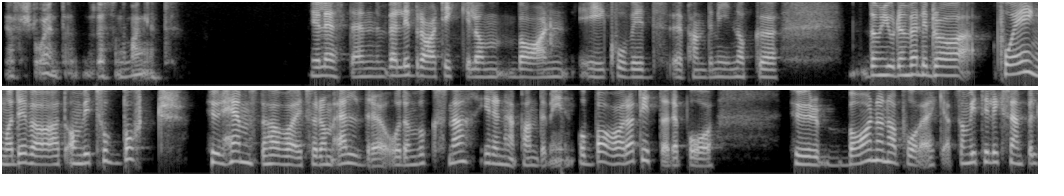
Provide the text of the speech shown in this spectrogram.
Jag förstår inte resonemanget. Jag läste en väldigt bra artikel om barn i covid-pandemin och eh, de gjorde en väldigt bra poäng och det var att om vi tog bort hur hemskt det har varit för de äldre och de vuxna i den här pandemin och bara tittade på hur barnen har påverkats. Om vi till exempel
